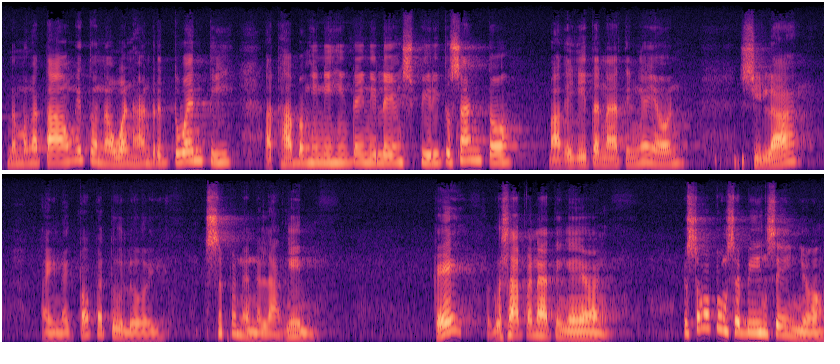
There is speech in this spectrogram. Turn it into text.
ng mga taong ito na 120 at habang hinihintay nila yung Espiritu Santo, makikita natin ngayon, sila ay nagpapatuloy sa pananalangin. Okay? Pag-usapan natin ngayon. Gusto ko pong sabihin sa inyo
